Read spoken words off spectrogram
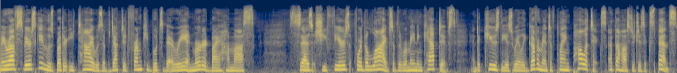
Meirav Svirsky, whose brother Itai was abducted from Kibbutz Be'eri and murdered by Hamas, says she fears for the lives of the remaining captives and accused the Israeli government of playing politics at the hostages' expense.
